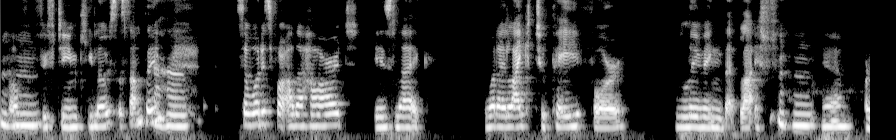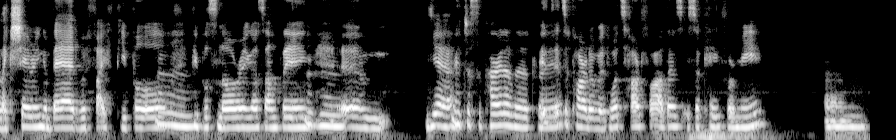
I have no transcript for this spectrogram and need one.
Mhm. of 15 kilos or something Uh huh. So what is for other hard is like what I like to pay for living that life. Mm-hmm. Yeah. Or like sharing a bed with five people, Mm. people snoring or something. Mhm. Um, yeah. It's just a part of it, right? It's, it's a part of it. What's hard for others is okay for me. Um,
